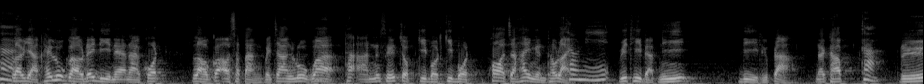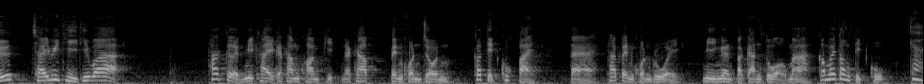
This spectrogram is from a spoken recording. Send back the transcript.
ค่ะเราอยากให้ลูกเราได้ดีในอนาคต เราก็เอาสตังค์ไปจ้างลูกว่า ถ้าอ่านหนังสือจบกี่บทกี่บท พ่อจะให้เงินเท่าไหร่ เท่านี้วิธีแบบนี้ดีหรือเปล่านะครับ ค่ะ หรือใช้วิธีที่ว่า ถ้าเกิดมีใครกระทำความผิดนะครับ เป็นคนจนก็ติดคุกไป แต่ถ้าเป็นคนรวยมีเงินประกันตัวออกมา ก็ไม่ต้องติดคุก ค่ะ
